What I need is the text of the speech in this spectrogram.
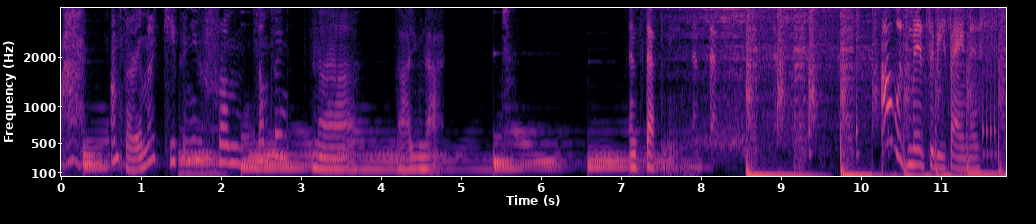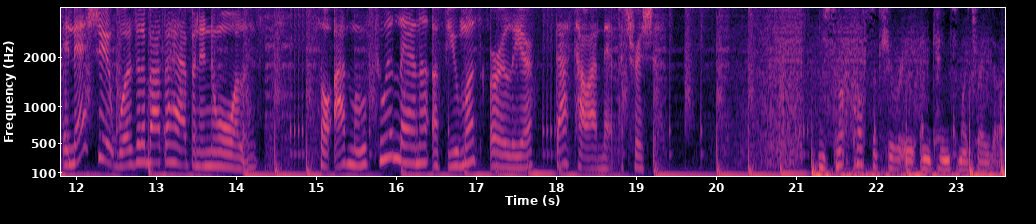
Ah, I'm sorry, am I keeping you from something? Nah, nah, you're not. And Stephanie. I was meant to be famous, and that shit wasn't about to happen in New Orleans. So I moved to Atlanta a few months earlier. That's how I met Patricia. You snuck past security and came to my trailer.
